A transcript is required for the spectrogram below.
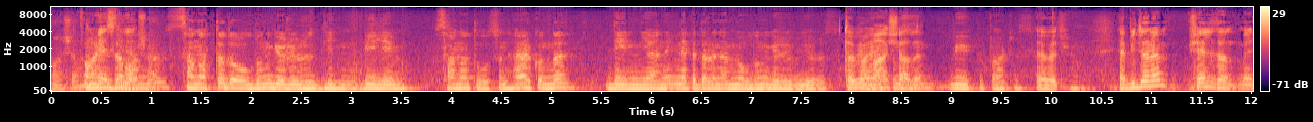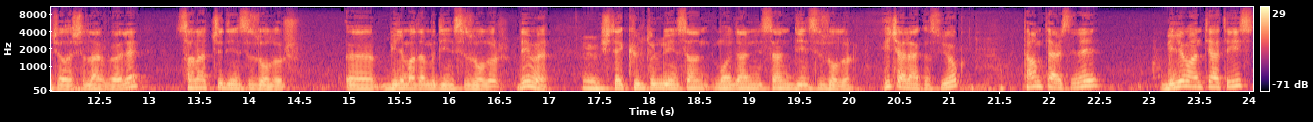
Maşallah. Aynı zamanda sanatta da olduğunu görüyoruz din, bilim, sanat olsun her konuda dinin yani ne kadar önemli olduğunu görebiliyoruz. Tabii, Hayatımızın maşallah. büyük bir parçası. Evet. Ya bir dönem şeyle tanıtmaya çalıştılar böyle. Sanatçı dinsiz olur. e, bilim adamı dinsiz olur. Değil mi? Evet. İşte kültürlü insan, modern insan dinsiz olur. Hiç alakası yok. Tam tersine bilim anti-ateist,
